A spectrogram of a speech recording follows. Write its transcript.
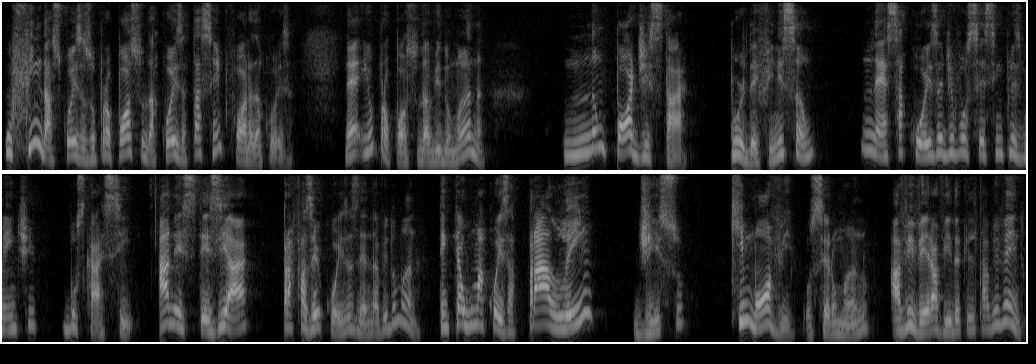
o fim das coisas, o propósito da coisa está sempre fora da coisa, né? E o propósito da vida humana não pode estar, por definição, nessa coisa de você simplesmente buscar se anestesiar para fazer coisas dentro da vida humana. Tem que ter alguma coisa para além disso que move o ser humano a viver a vida que ele está vivendo.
